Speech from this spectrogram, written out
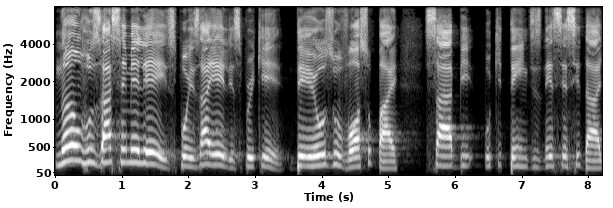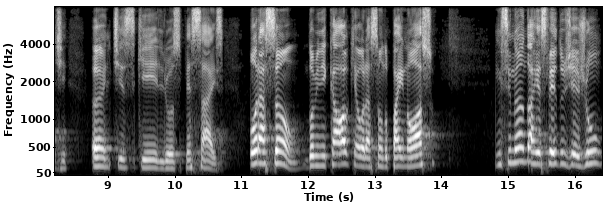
Não vos assemelheis, pois, a eles, porque Deus, o vosso Pai, sabe o que tendes necessidade antes que lhes peçais oração dominical, que é a oração do Pai Nosso, ensinando a respeito do jejum,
